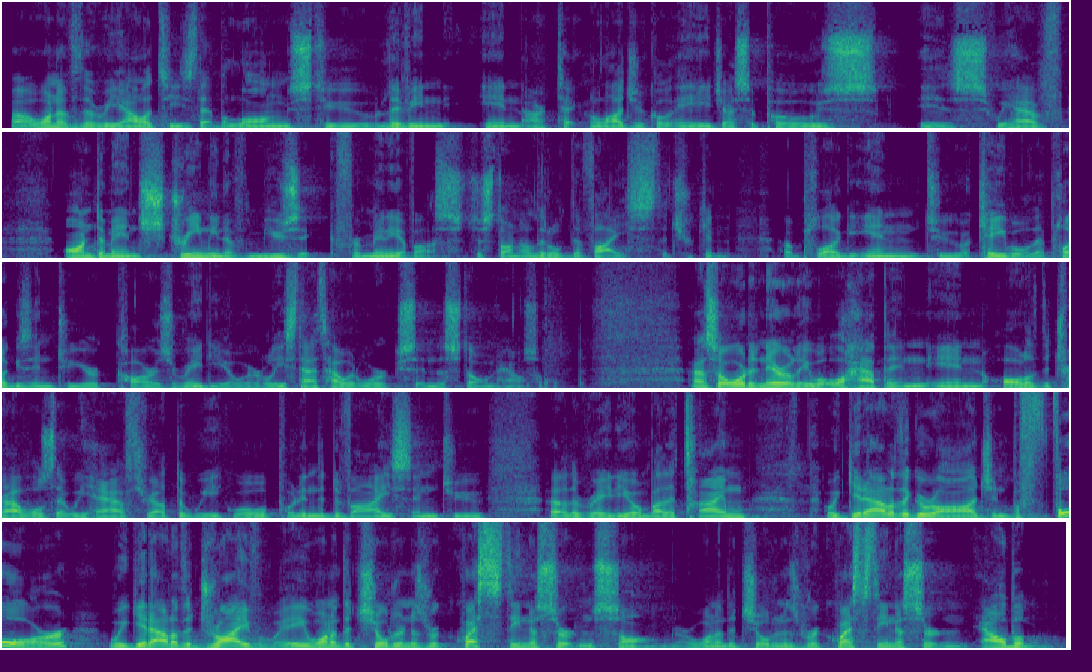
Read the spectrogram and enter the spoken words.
Uh, one of the realities that belongs to living in our technological age, I suppose, is we have on demand streaming of music for many of us, just on a little device that you can uh, plug into a cable that plugs into your car's radio, or at least that's how it works in the Stone household. And so, ordinarily, what will happen in all of the travels that we have throughout the week, we'll put in the device into uh, the radio, and by the time we get out of the garage, and before we get out of the driveway, one of the children is requesting a certain song, or one of the children is requesting a certain album.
